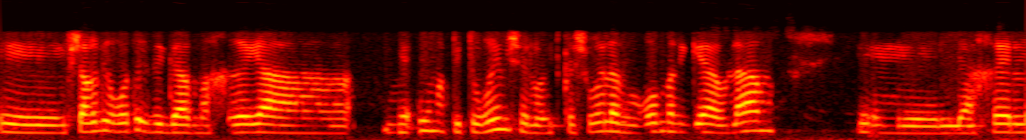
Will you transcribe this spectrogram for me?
אה, אפשר לראות את זה גם אחרי נאום הפיטורים שלו. התקשרו אליו רוב מנהיגי העולם לאחל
